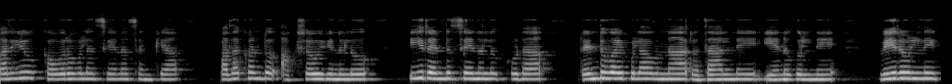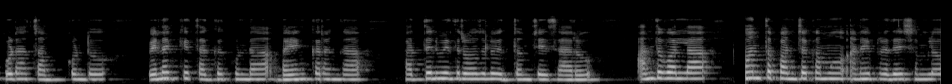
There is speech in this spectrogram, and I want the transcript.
మరియు కౌరవుల సేన సంఖ్య పదకొండు అక్షౌహిణులు. ఈ రెండు సేనలు కూడా రెండు వైపులా ఉన్న రథాల్ని ఏనుగుల్ని వీరుల్ని కూడా చంపుకుంటూ వెనక్కి తగ్గకుండా భయంకరంగా పద్దెనిమిది రోజులు యుద్ధం చేశారు. అందువల్ల హనుమంత పంచకము అనే ప్రదేశంలో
